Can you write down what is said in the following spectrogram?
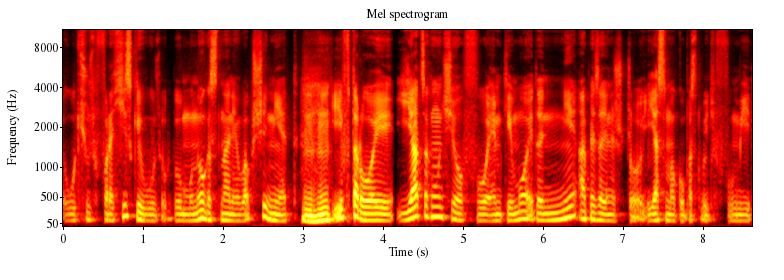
учусь в российской то много знаний вообще нет. Угу. И второе, я закончил в МКМО, это не обязательно, что я смогу поступить в МИ.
